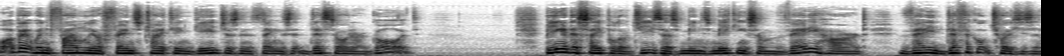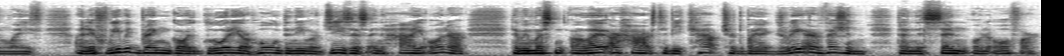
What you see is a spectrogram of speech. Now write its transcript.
What about when family or friends try to engage us in things that dishonour God? Being a disciple of Jesus means making some very hard, very difficult choices in life. And if we would bring God glory or hold the name of Jesus in high honour, then we must allow our hearts to be captured by a greater vision than the sin on offer.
